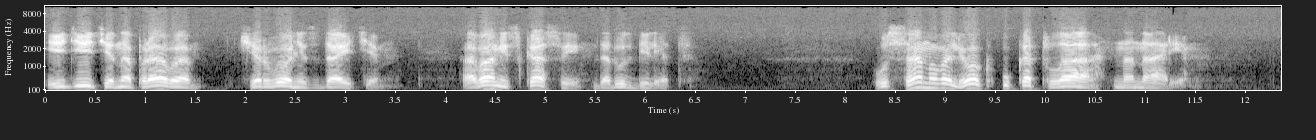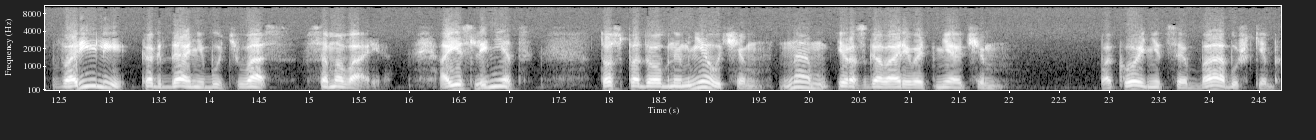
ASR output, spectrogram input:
Идите направо, червонец дайте, а вам из кассы дадут билет. У самого лег у котла на наре. Варили когда-нибудь вас в самоваре? А если нет, то с подобным неучем нам и разговаривать не о чем. Покойнице бабушке б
